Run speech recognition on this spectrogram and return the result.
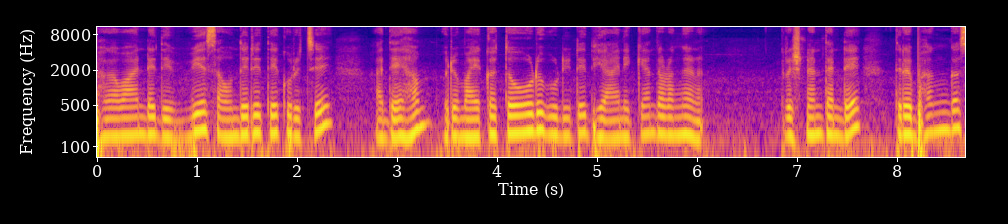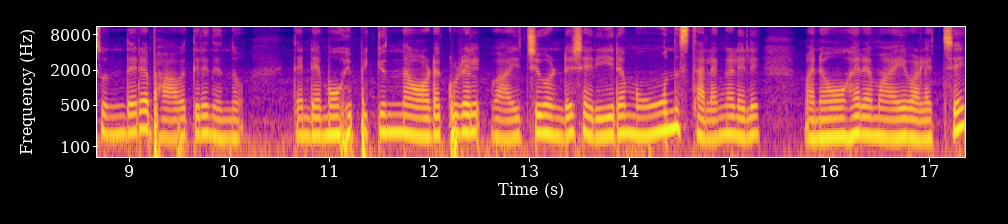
ഭഗവാന്റെ ദിവ്യ സൗന്ദര്യത്തെക്കുറിച്ച് അദ്ദേഹം ഒരു മയക്കത്തോടു കൂടിയിട്ട് ധ്യാനിക്കാൻ തുടങ്ങുകയാണ് കൃഷ്ണൻ തന്റെ ത്രിഭംഗ സുന്ദര ഭാവത്തിൽ നിന്നു. തന്റെ മോഹിപ്പിക്കുന്ന ഓടക്കുഴൽ വായിച്ചുകൊണ്ട് ശരീരം മൂന്ന് സ്ഥലങ്ങളിൽ മനോഹരമായി വളച്ച്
